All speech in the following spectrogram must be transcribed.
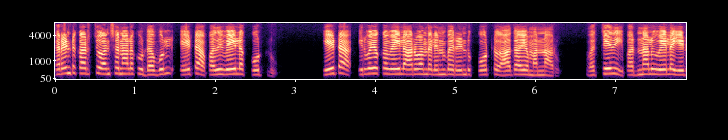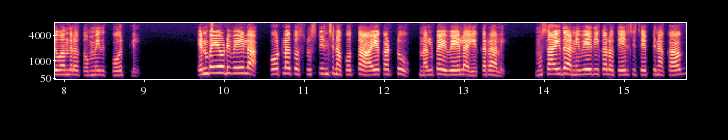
కరెంటు ఖర్చు అంచనాలకు డబుల్ ఏటా పదివేల కోట్లు. ఏటా ఇరవై ఒక వేల ఆరు వందల ఎనభై రెండు కోట్లు ఆదాయం అన్నారు. వచ్చేది పద్నాలుగు వేల ఏడు వందల తొమ్మిది కోట్లే. ఎనభై ఏడు వేల కోట్లతో సృష్టించిన కొత్త ఆయకట్టు నలభై వేల ఎకరాలే. ముసాయిదా నివేదికలో తేల్చి చెప్పిన కాగ్?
